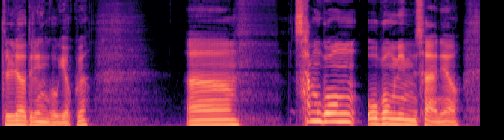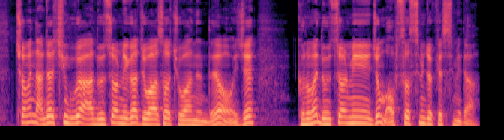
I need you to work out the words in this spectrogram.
들려드린 곡이었고요. 음, 3050님 사연이에요. 처음엔 남자친구가 눈썰미가 좋아서 좋았는데요. 이제 그놈의 눈썰미 좀 없었으면 좋겠습니다.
